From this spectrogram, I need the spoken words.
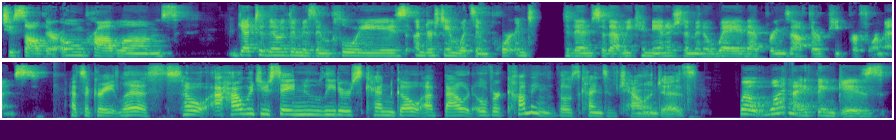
to solve their own problems, get to know them as employees, understand what's important to them so that we can manage them in a way that brings out their peak performance. That's a great list. So, uh, how would you say new leaders can go about overcoming those kinds of challenges? Well, one I think is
